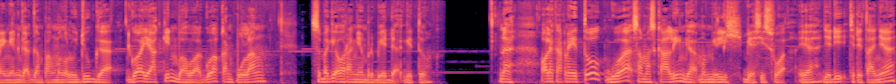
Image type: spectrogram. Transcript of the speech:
pengen gak gampang mengeluh juga. Gue yakin bahwa gue akan pulang sebagai orang yang berbeda gitu Nah, oleh karena itu gue sama sekali nggak memilih beasiswa ya. Jadi ceritanya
